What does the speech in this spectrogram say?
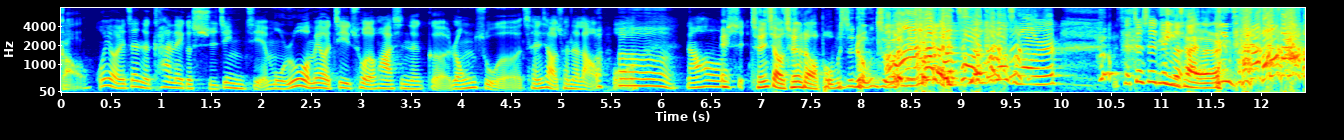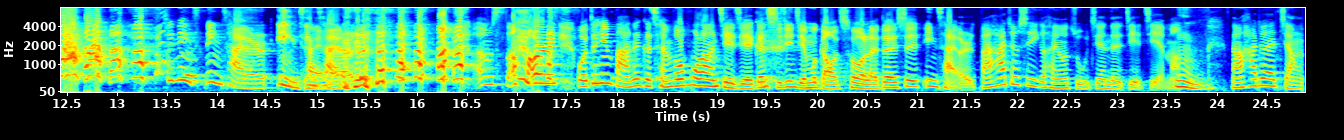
高。我有一阵子看了一个实境节目，如果我没有记错的话，是那个容祖儿陈小春的老婆。啊、然后是陈小春的老婆，不是容祖儿。他讲错了，他叫什么儿？他 就是宁采儿。宁采，是宁宁采儿，宁采儿。I'm sorry，我最近把那个《乘风破浪》姐姐跟实境节目搞错了。对，是应采儿，反正她就是一个很有主见的姐姐嘛。嗯，然后她就在讲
